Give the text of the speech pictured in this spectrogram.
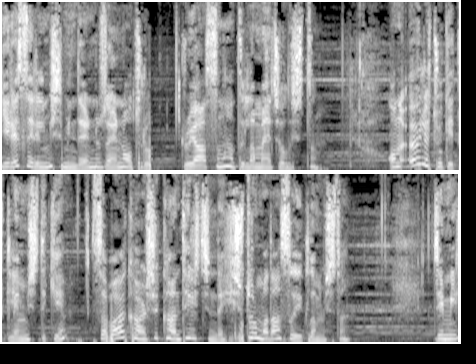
Yere serilmiş minderin üzerine oturup rüyasını hatırlamaya çalıştı. Onu öyle çok etkilemişti ki sabaha karşı kanter içinde hiç durmadan sayıklamıştı. Cemil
